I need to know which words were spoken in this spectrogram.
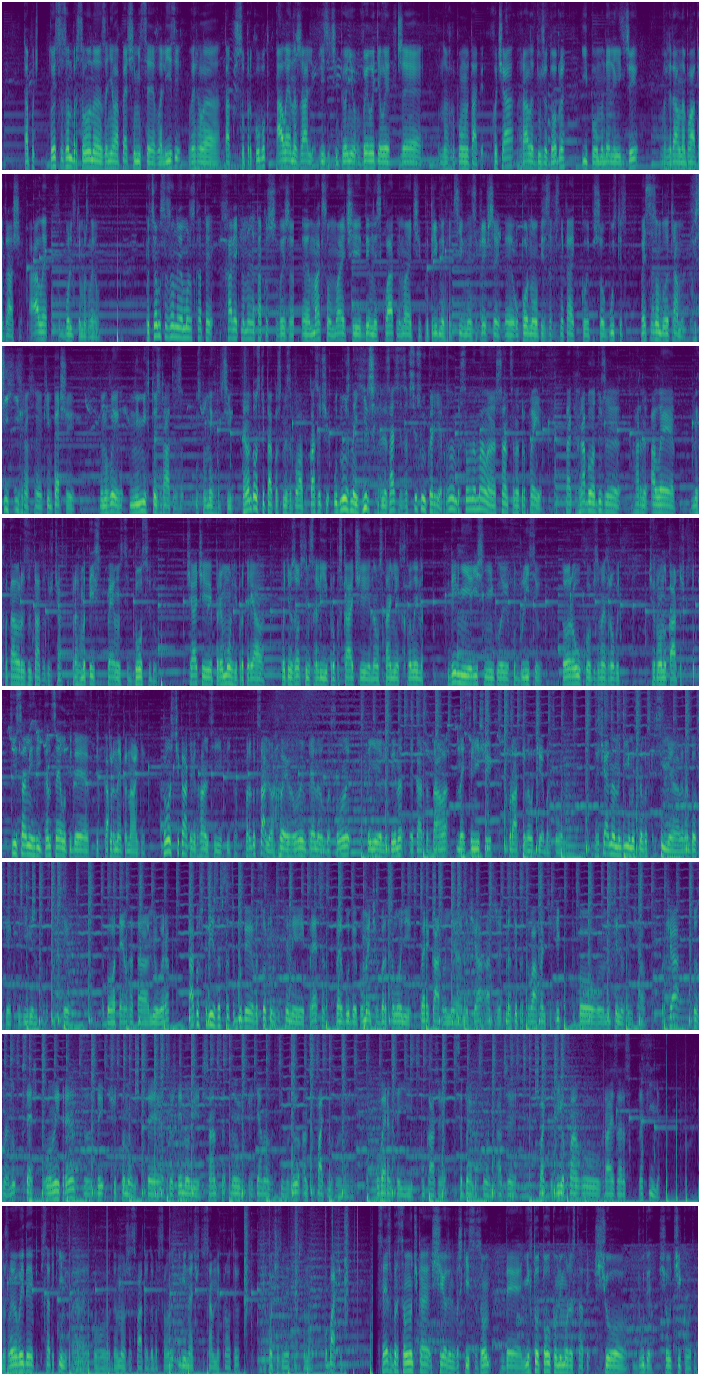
Та той сезон Барселона зайняла перше місце в Ла Лізі, виграла також суперкубок, але на жаль, в лізі чемпіонів вилетіли вже на груповому етапі. Хоча грали дуже добре і по моделі XG виглядали набагато краще, але в футболі таке можливо. По цьому сезону я можу сказати, Хаві, як на мене, також вижив е, максимум, маючи дивний склад, не маючи потрібних гравців, не закривши е, опорного півзахисника, коли пішов Бускетс. Весь сезон були травми. У всіх іграх, е, крім першої, не могли не міг хтось грати з основних гравців. Левандовський також не забував, показуючи одну з найгірших реалізацій за всю свою кар'єру. Барселона мала шанси на трофеї. Так, гра була дуже гарною, але не вистачало результату дуже часто. Прагматичності, певності, досвіду. Чаючи перемоги проти Реала, потім зовсім взагалі пропускаючи на останніх хвилинах. Дивні рішення інколи футболістів. То Раухо візьме, зробить червону карточку. В тій самій грі Канцело піде в підка турне пенальті. Чого ж чекати від Гансі і Фліка? Парадоксально, але головним тренером Барселони стає людина, яка завдала найсильнішої поразки в ЛЧ Барселони. Звичайно, надіємось на воскресіння Левандовського, як тоді він воскресив Боатенга та Мюллера. Також, скоріш за все, це буде високий інтенсивний пресинг. Тепер буде поменше в Барселоні перекатування м'яча, адже де працював Гансі Флік, такого не сильно замічалося. Хоча, хто знає, ну все ж, головний тренер це завжди щось по-новому. Це завжди нові шанси, нові відкриття нових гравців. Можливо, Ансефаті, можливо, даже повернеться і покаже себе в Барселоні. Адже бачите, з його флангу грає зараз Рафіня. Можливо, вийде підписати Кіміха, якого давно вже сватають до Барселони, і він начебто сам не проти, що хоче змінити обстановку. Побачимо. Все ж Барселону чекає ще один важкий сезон, де ніхто толком не може сказати, що буде, що очікувати.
